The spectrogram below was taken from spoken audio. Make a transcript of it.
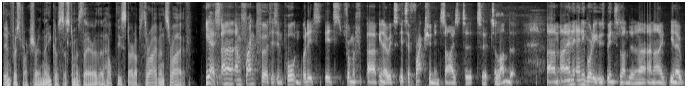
the infrastructure and the ecosystem is there that help these startups thrive and survive. Yes, and, and Frankfurt is important, but it's it's from a uh, you know it's it's a fraction in size to to, to London. Um, and anybody who's been to London, and I, and I you know,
